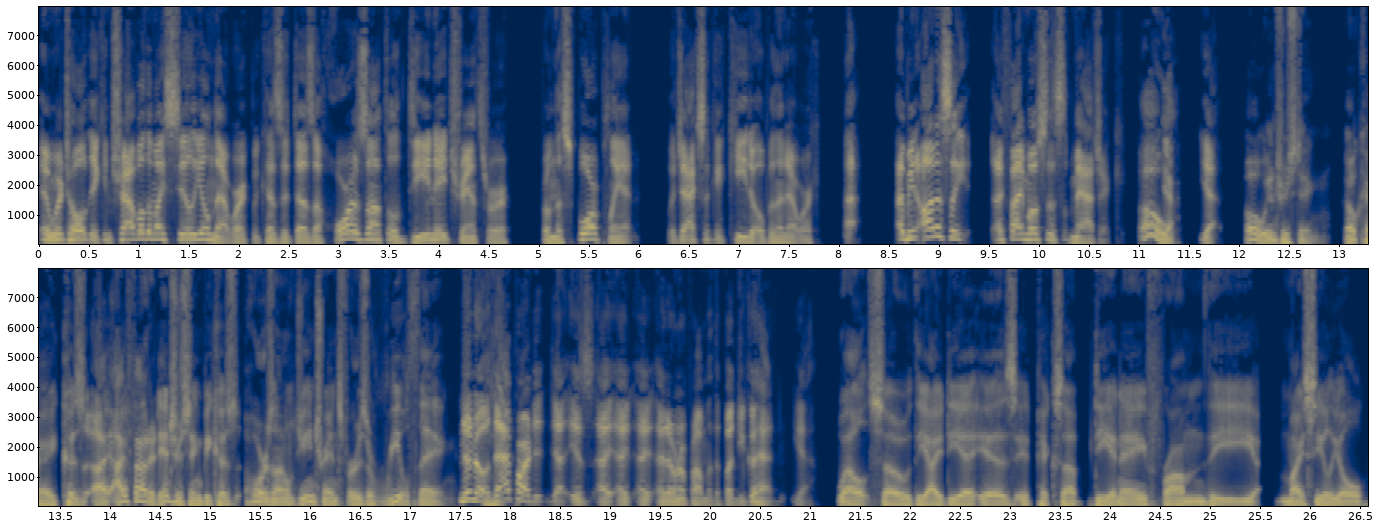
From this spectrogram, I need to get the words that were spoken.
And we're told it can travel the mycelial network because it does a horizontal DNA transfer from the spore plant, which acts like a key to open the network. I, I mean, honestly, I find most of this magic. Oh, Yeah. Yeah. Oh, interesting. Okay, because I, I found it interesting because horizontal gene transfer is a real thing. No, no, Mhm. that part is I, I I I don't have a problem with it. But you go ahead. Yeah. Well, so the idea is it picks up DNA from the mycelial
